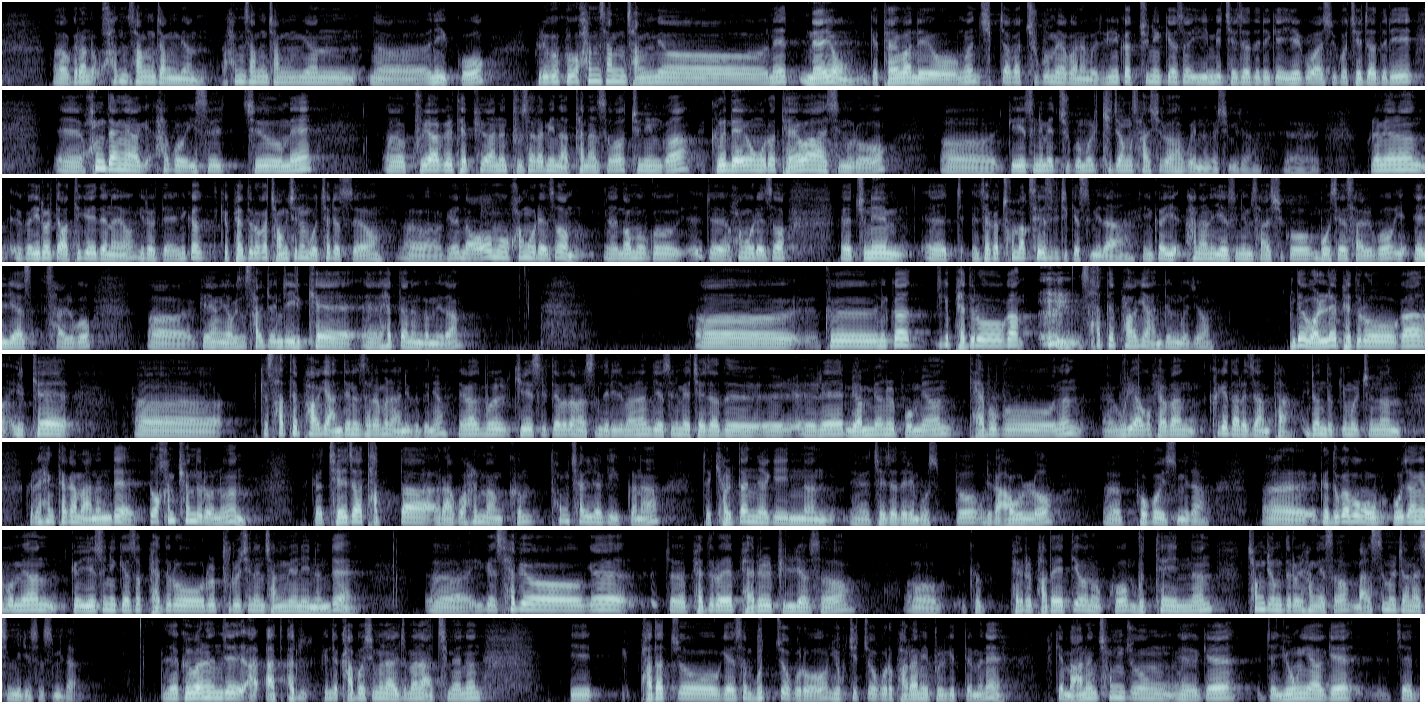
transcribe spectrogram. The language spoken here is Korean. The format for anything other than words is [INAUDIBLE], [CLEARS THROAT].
어, 그런 환상 장면, 환상 장면이 있고, 그리고 그 환상 장면의 내용, 그러니까 대화 내용은 십자가 죽음에 관한 거죠. 그러니까 주님께서 이미 제자들에게 예고하시고 제자들이 황당하고 있을 즈음에 어, 구약을 대표하는 두 사람이 나타나서 주님과 그 내용으로 대화하심으로 어, 예수님의 죽음을 기정사실화하고 있는 것입니다. 예. 그러면은 그러니까 이럴 때 어떻게 해야 되나요? 이럴 때 그러니까 베드로가 정신을 못 차렸어요. 어, 너무 황홀해서 예, 너무 그 황홀해서 예, 주님 제가 초막 셋을 짓겠습니다. 그러니까 하나는 예수님 사시고 모세 살고 엘리야 살고 어, 그냥 여기서 살죠 이제 이렇게 했다는 겁니다. 어, 그러니까 이게 베드로가 [CLEARS THROAT] 사태 파악이 안 된 거죠. 근데 원래 베드로가 이렇게 어, 이렇게 사태 파악이 안 되는 사람은 아니거든요. 제가 뭘 기회 있을 때마다 말씀드리지만은 예수님의 제자들의 면면을 보면 대부분은 우리하고 별반 크게 다르지 않다 이런 느낌을 주는 그런 행태가 많은데 또 한편으로는 그 제자답다라고 할 만큼 통찰력이 있거나 결단력이 있는 예, 제자들의 모습도 우리가 아울러 어, 보고 있습니다. 어, 그 누가복음 5장에 보면 그 예수님께서 베드로를 부르시는 장면이 있는데 어, 이게 새벽에 저 베드로의 배를 빌려서 그 배를 바다에 띄워놓고 무태 있는 청중들을 향해서 말씀을 전하신 일이 있었습니다. 그거는 이제 아, 아주 이제 가보시면 알지만 아침에는 이 바다 쪽에서 무 쪽으로 육지 쪽으로 바람이 불기 때문에 이렇게 많은 청중에게 용이하게 이제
